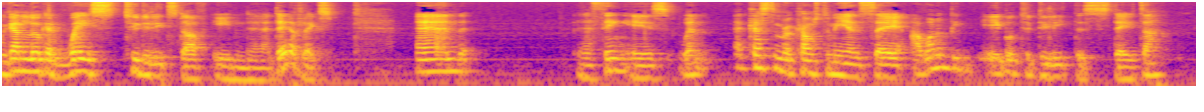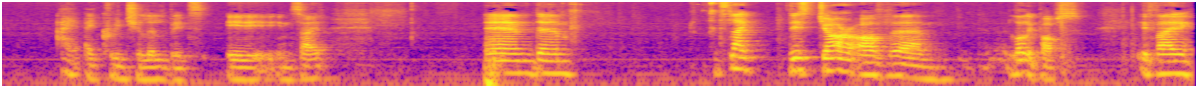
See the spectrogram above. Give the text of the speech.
we're going to look at ways to delete stuff in uh, Dataflex. And the thing is, when a customer comes to me and say, I want to be able to delete this data, I, I cringe a little bit uh, inside. And um, it's like this jar of um, lollipops. If I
